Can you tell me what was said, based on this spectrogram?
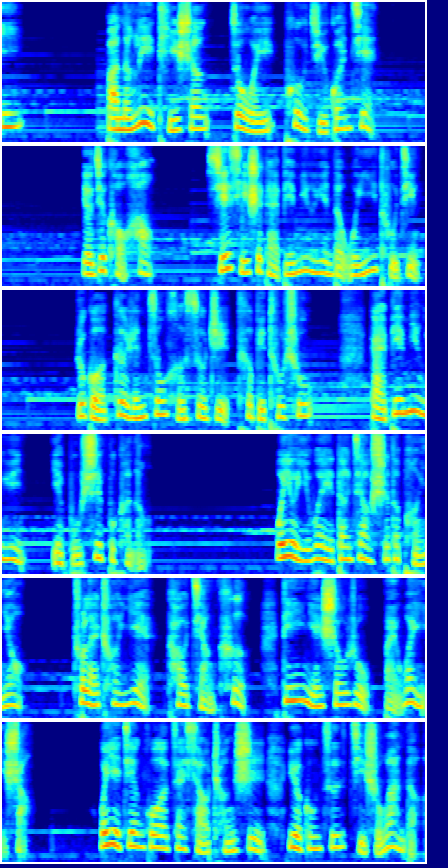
一，把能力提升作为破局关键。有句口号：“学习是改变命运的唯一途径。”如果个人综合素质特别突出，改变命运也不是不可能。我有一位当教师的朋友。出来创业靠讲课，第一年收入百万以上。我也见过在小城市月工资几十万的，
